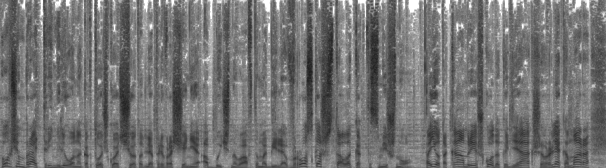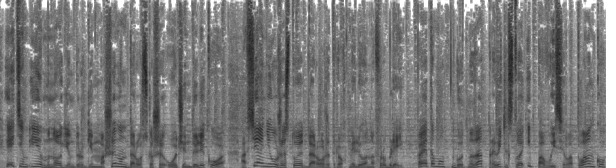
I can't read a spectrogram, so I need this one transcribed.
В общем, брать 3 миллиона как точку отсчета для превращения обычного автомобиля в роскошь стало как-то смешно. Toyota Camry, Skoda Kodiaq, Chevrolet Camaro этим и многим другим машинам до роскоши очень далеко, а все они уже стоят дороже 3 миллионов рублей. Поэтому год назад правительство и повысило планку,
